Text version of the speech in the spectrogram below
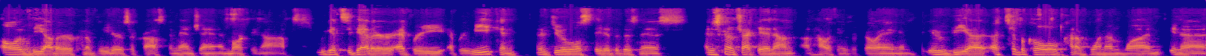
all of the other kind of leaders across demand gen and marketing ops. We get together every every week and kind of do a little state of the business and just kind of check in on, on how things are going. And it would be a, a typical kind of one on one in a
